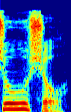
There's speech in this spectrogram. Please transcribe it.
叔叔。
